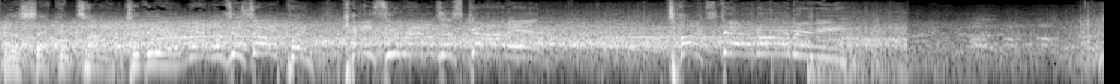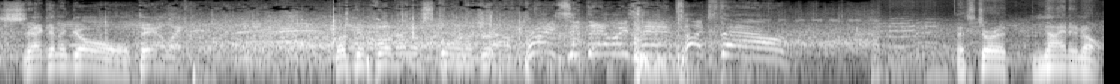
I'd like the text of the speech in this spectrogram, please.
For the second time to the air. Reynolds is open. Casey Reynolds has got it. Touchdown Army. Second and goal. Daily. Looking for another score on the ground. Bryson Daily's in. Touchdown. That started 9 0.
